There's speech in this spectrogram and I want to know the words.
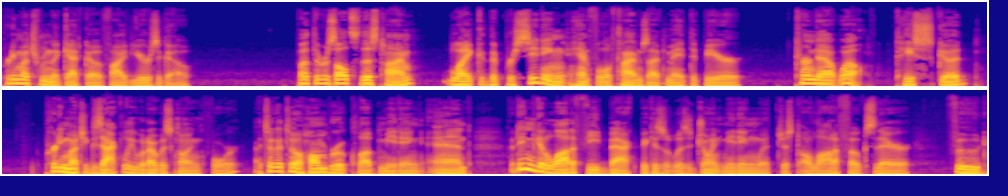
pretty much from the get go five years ago. But the results this time, like the preceding handful of times I've made the beer, turned out well tastes good, pretty much exactly what I was going for. I took it to a homebrew club meeting and I didn't get a lot of feedback because it was a joint meeting with just a lot of folks there, food,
